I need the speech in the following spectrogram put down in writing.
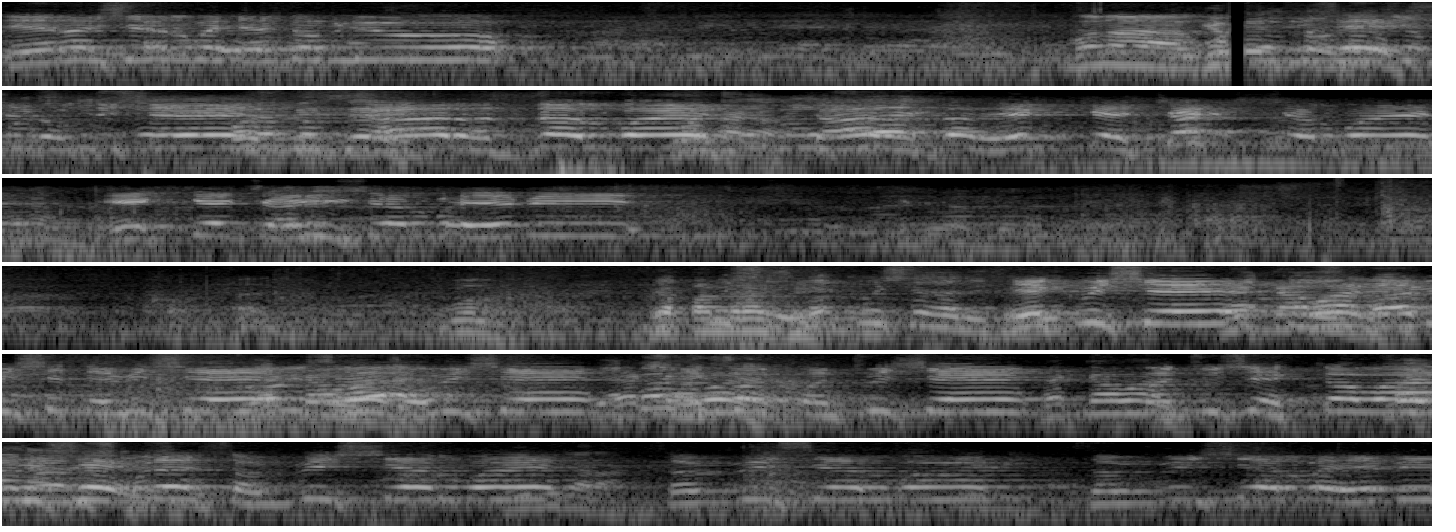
तेराशे रुपये एल डब्ल्यू बोला चार हजार रुपये चार हजार एक्केचाळीसशे रुपये एक्केचाळीसशे रुपये हे बी पंधराशे. एकवीसशे बावीसशे तेवीसशे चोवीसशे पंचवीसशे पंचवीसशे एक्कावन्न. सव्वीसशे. रुपये सव्वीसशे रुपये सव्वीसशे रुपये. हे बी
